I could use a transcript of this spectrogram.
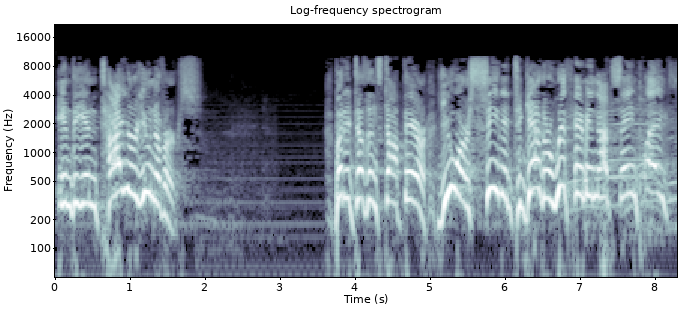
in the entire universe. But it doesn't stop there. You are seated together with Him in that same place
